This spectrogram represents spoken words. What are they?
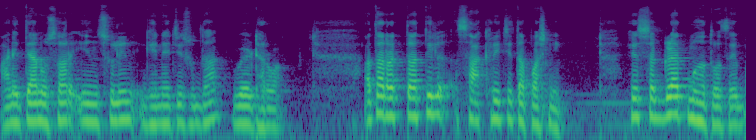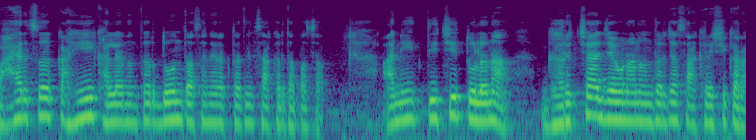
आणि त्यानुसार इन्सुलिन घेण्याची सुद्धा वेळ ठरवा. आता रक्तातील साखरेची तपासणी. हे सगळ्यात महत्त्वाचं आहे. बाहेरचं काहीही खाल्ल्यानंतर दोन तासाने रक्तातील साखर तपासा. आणि तिची तुलना घरच्या जेवणानंतरच्या साखरेशी करा.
